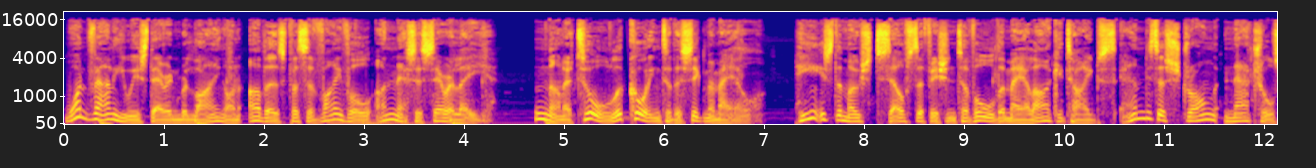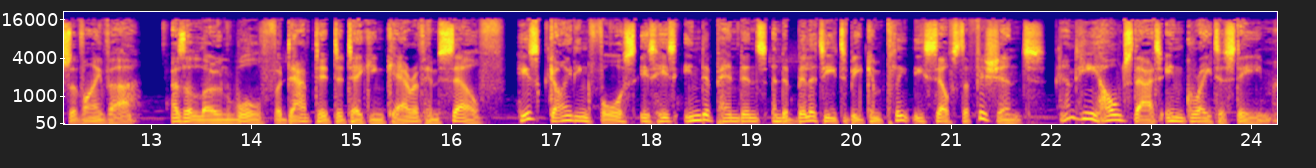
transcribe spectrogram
What value is there in relying on others for survival unnecessarily? None at all, according to the Sigma male. He is the most self sufficient of all the male archetypes and is a strong, natural survivor. As a lone wolf adapted to taking care of himself, his guiding force is his independence and ability to be completely self sufficient, and he holds that in great esteem.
